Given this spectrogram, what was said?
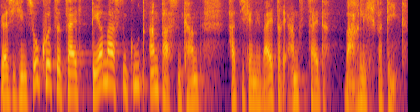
Wer sich in so kurzer Zeit dermaßen gut anpassen kann, hat sich eine weitere Amtszeit wahrlich verdient.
